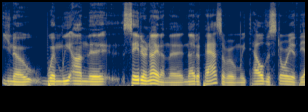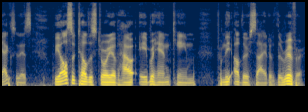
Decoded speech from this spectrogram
you know when we on the Seder night on the night of Passover when we tell the story of the Exodus, we also tell the story of how Abraham came from the other side of the river,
